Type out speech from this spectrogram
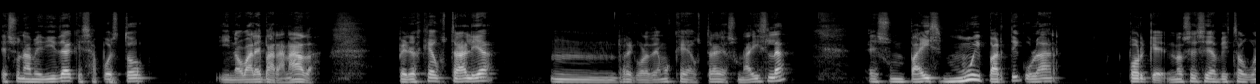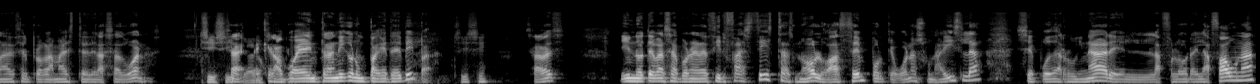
es una medida que se ha puesto y no vale para nada. Pero es que Australia, mmm, recordemos que Australia es una isla, es un país muy particular porque no sé si has visto alguna vez el programa este de las aduanas. Sí, sí, o sea, claro. es que no puedes entrar ni con un paquete de pipa, Sí, sí. ¿sabes? Y no te vas a poner a decir fascistas, no, lo hacen porque, bueno, es una isla, se puede arruinar el- la flora y la fauna,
